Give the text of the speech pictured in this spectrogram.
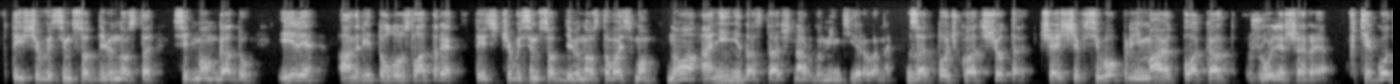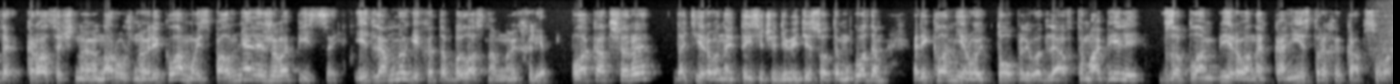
в 1897 году, или Анри Тулус-Латрек в 1898, но они недостаточно аргументированы. За точку отсчета чаще всего принимают плакат Жюля Шере. В те годы красочную наружную рекламу исполняли живописцы, и для многих это был основной хлеб. Плакат Шере датированный 1900 годом, рекламирует топливо для автомобилей в запломбированных канистрах и капсулах.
